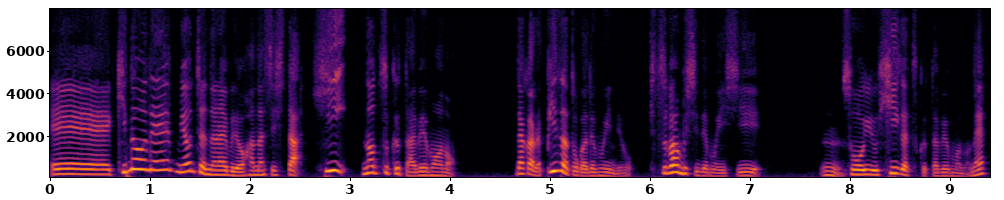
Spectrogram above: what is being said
えー、昨日ね、みょんちゃんのライブでお話しした、火のつく食べ物。だからピザとかでもいいんだよ。ひつまぶしでもいいし、うん、そういう火がつく食べ物ね。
